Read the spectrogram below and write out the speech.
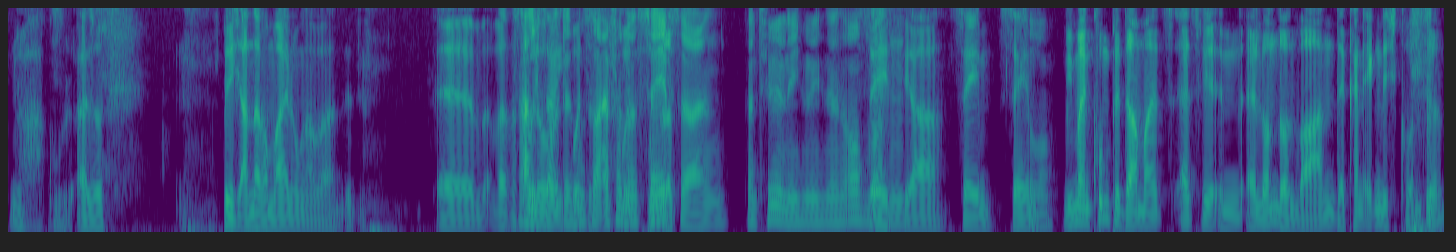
Ja, gut. Also bin ich anderer Meinung, aber äh, was, was soll ich Hallo, sagen? das wollte das- einfach nur safe unser- sagen. Natürlich will ich das auch Safe, machen. ja, same, same. So. Wie mein Kumpel damals, als wir in äh, London waren, der kein Englisch konnte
